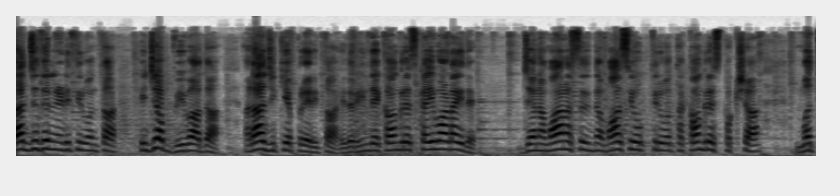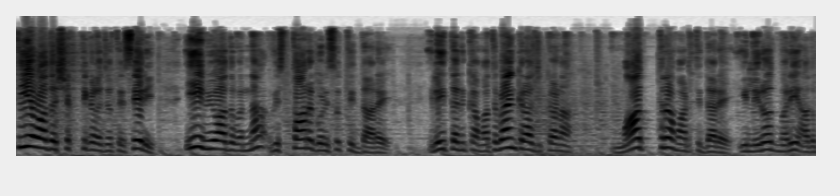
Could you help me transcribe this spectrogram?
ರಾಜ್ಯದಲ್ಲಿ ನಡೀತಿರುವಂತಹ ಹಿಜಾಬ್ ವಿವಾದ ರಾಜಕೀಯ ಪ್ರೇರಿತ. ಇದರ ಹಿಂದೆ ಕಾಂಗ್ರೆಸ್ ಕೈವಾಡ ಇದೆ. ಜನಮಾನಸದಿಂದ ಮಾಸಿ ಹೋಗ್ತಿರುವಂಥ ಕಾಂಗ್ರೆಸ್ ಪಕ್ಷ ಮತೀಯವಾದ ಶಕ್ತಿಗಳ ಜೊತೆ ಸೇರಿ ಈ ವಿವಾದವನ್ನು ವಿಸ್ತಾರಗೊಳಿಸುತ್ತಿದ್ದಾರೆ. ಇಲ್ಲಿ ತನಕ ಮತಬ್ಯಾಂಕ್ ರಾಜಕಾರಣ ಮಾತ್ರ ಮಾಡ್ತಿದ್ದಾರೆ. ಇಲ್ಲಿರೋದು ಮರಿ ಅದು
